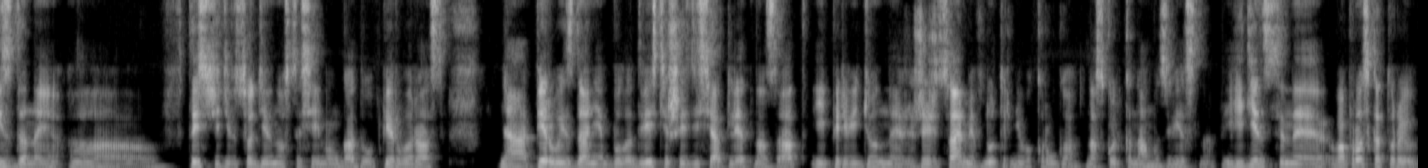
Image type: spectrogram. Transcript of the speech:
изданы а, в 1997 году первый раз. А, первое издание было 260 лет назад и переведенное жрецами внутреннего круга, насколько нам известно. Единственный вопрос, который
